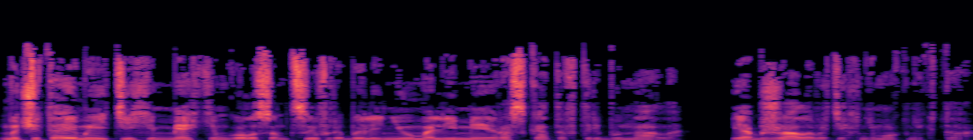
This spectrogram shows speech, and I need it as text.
но читаемые тихим, мягким голосом цифры были неумолимее раскатов трибунала, и обжаловать их не мог никто.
